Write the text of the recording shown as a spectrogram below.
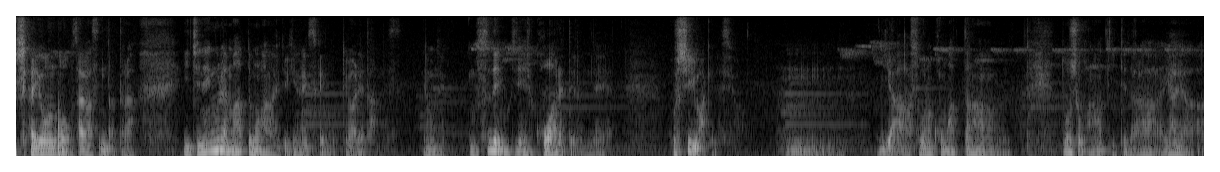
車用のを探すんだったら1年ぐらい待ってもらわないといけないですけどって言われたんで。でもね、もうすでに自転車壊れてるんで欲しいわけですよ。うん。いやー、そりゃ困ったなどうしようかなって言ってたら、いやいや、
